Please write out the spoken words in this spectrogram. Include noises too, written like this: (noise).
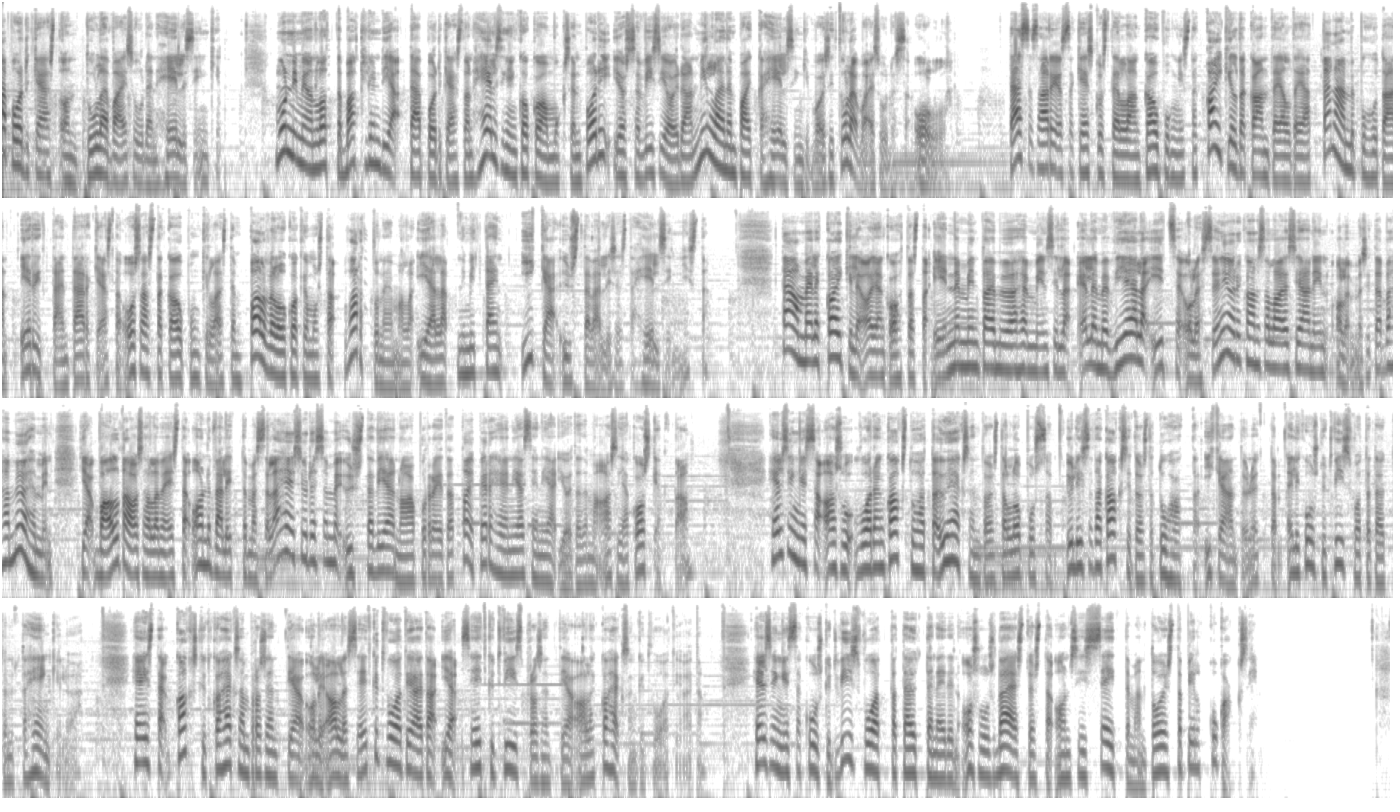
Tämä podcast on Tulevaisuuden Helsinki. Mun nimi on Lotta Backlund ja tämä podcast on Helsingin kokoomuksen podi, jossa visioidaan millainen paikka Helsinki voisi tulevaisuudessa olla. Tässä sarjassa keskustellaan kaupungista kaikilta kanteilta ja tänään me puhutaan erittäin tärkeästä osasta kaupunkilaisten palvelukokemusta varttuneemmalla iällä, nimittäin ikäystävällisestä Helsingistä. Tämä on meille kaikille ajankohtaista ennemmin tai myöhemmin, sillä ellemme vielä itse ole seniorikansalaisia, niin olemme sitä vähän myöhemmin. Ja valtaosalla meistä on välittömässä läheisyydessämme ystäviä, naapureita tai perheenjäseniä, joita tämä asia koskettaa. Helsingissä asu vuoden 2019 lopussa yli 112 000 ikääntynyttä, eli 65 vuotta täyttänyttä henkilöä. Heistä 28 prosenttia oli alle 70-vuotiaita ja 75 prosenttia alle 80-vuotiaita. Helsingissä 65 vuotta täyttäneiden osuus väestöstä on siis 17,2.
